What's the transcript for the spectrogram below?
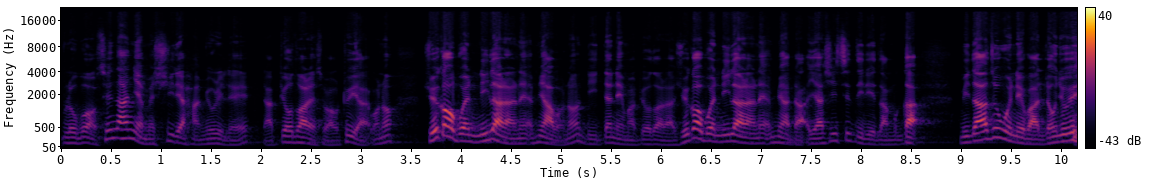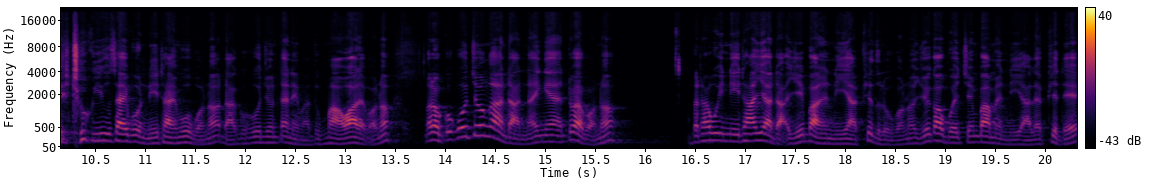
ဘယ်လိုပေါ့စဉ်းစားဉာဏ်မရှိတဲ့ဟာမျိုးတွေလည်းဒါပြောသွားတယ်ဆိုတာကိုတွေ့ရတယ်ပေါ့နော်ရွေးကောက်ပွဲနီးလာတာနဲ့အမျှပေါ့နော်ဒီတက်နေမှာပြောသွားတာရွေးကောက်ပွဲနီးလာတာနဲ့အမျှဒါအရာရှိစစ်တီတွေသာမက မိသားစုဝင်တွေပါလုံခြုံရေးထူးကူဆိုင်ဖို့နေထိုင်ဖို့ပေါ့နော်ဒါကိုကိုကျွန်းတက်နေမှာသူမှားသွားတယ်ပေါ့နော်အဲ့တော့ကိုကိုကျွန်းကဒါနိုင်ငံအတွက်ပေါ့နော်ပထဝီနေထားရတာအရေးပါတဲ့နေရာဖြစ်တယ်လို့ပေါ့နော်ရွေးကောက်ပွဲကျင်းပမဲ့နေရာလည်းဖြစ်တယ်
